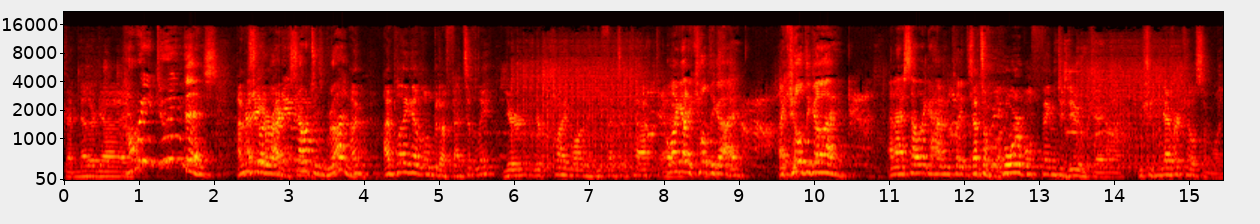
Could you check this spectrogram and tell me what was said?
Got another guy. How are you doing this? I'm just I going don't, around I don't even know how to run. I'm I'm playing a little bit offensively. You're you're playing more on the defensive tact. oh my God, I killed the guy. I killed the guy, and I sound like I haven't played this. That's a horrible thing to do, Jayon. You should never kill someone.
